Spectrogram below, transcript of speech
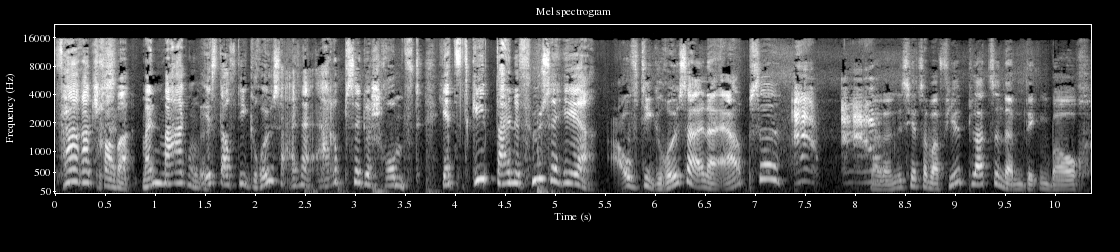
Fahrradschrauber, mein Magen ist auf die Größe einer Erbse geschrumpft. Jetzt gib deine Füße her. Auf die Größe einer Erbse? Na, dann ist jetzt aber viel Platz in deinem dicken Bauch.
